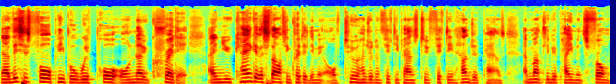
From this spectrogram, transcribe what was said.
Now this is for people with poor or no credit and you can get a starting credit limit of £250 to £1500 and monthly repayments from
